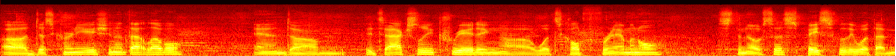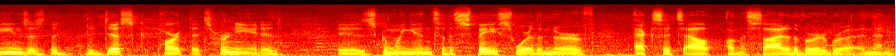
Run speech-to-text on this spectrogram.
uh, disc herniation at that level. And um, it's actually creating uh, what's called foraminal stenosis. Basically, what that means is the, the disc part that's herniated is going into the space where the nerve exits out on the side of the vertebra and then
